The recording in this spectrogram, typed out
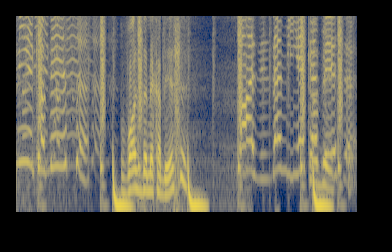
minha cabeça. Vozes da minha cabeça? Vozes da minha cabeça.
